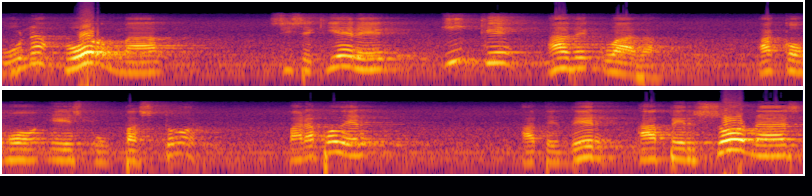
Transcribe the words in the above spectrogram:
una forma si se quiere, y que adecuada a cómo es un pastor, para poder atender a personas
